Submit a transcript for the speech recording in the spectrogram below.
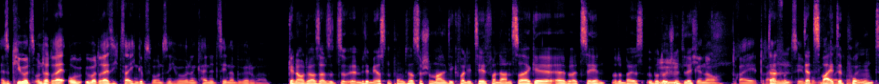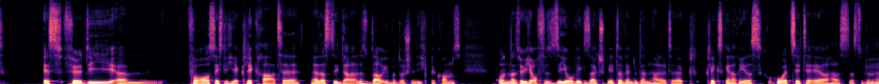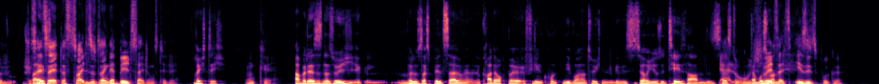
Also Keywords unter drei, über 30 Zeichen gibt es bei uns nicht, weil wir dann keine 10er Bewertung haben. Genau, du hast also zu, äh, mit dem ersten Punkt hast du schon mal die Qualität von der Anzeige äh, bei 10 oder bei überdurchschnittlich. Mhm, genau, 3, 3 dann von 10. Der Punkten, zweite Punkt ist für die ähm, voraussichtliche Klickrate, ja, dass, die da, dass du da überdurchschnittlich bekommst. Und natürlich auch für SEO, wie gesagt, später, wenn du dann halt äh, Klicks generierst, hohe CTR hast, dass du dann halt mhm. Das heißt, halt, das zweite ist sozusagen der Bild-Zeitungstitel. Richtig. Okay. Aber das ist natürlich, weil du sagst Bildzeitung, gerade auch bei vielen Kunden, die wollen natürlich eine gewisse Seriosität haben. Das ja, heißt, logisch. da muss man als Eselsbrücke.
